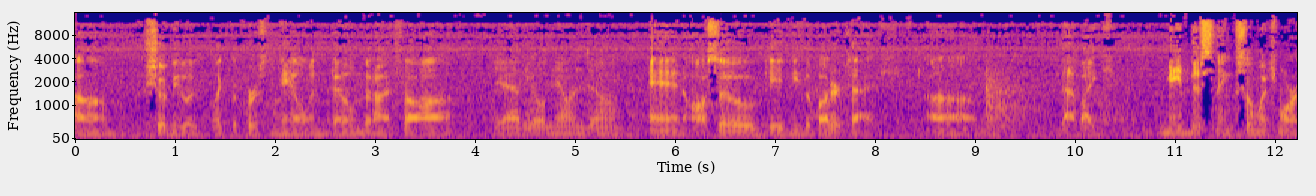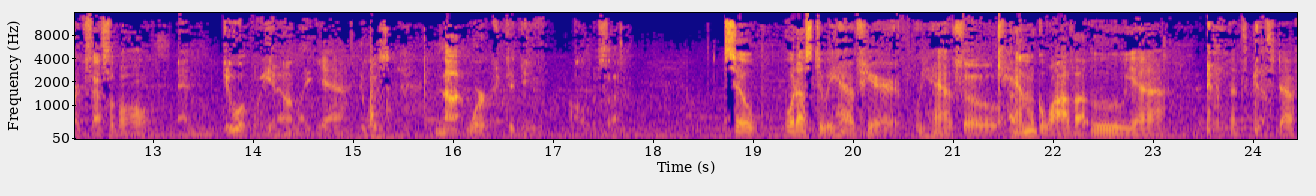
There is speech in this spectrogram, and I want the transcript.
um, showed me the, like the first nail and dome that I saw, Yeah, the old nail and dome. and also gave me the butter tag. Um, that like made this thing so much more accessible and doable. You know, like Yeah. it was not work to do all of a sudden. So, what else do we have here? We have So, Chem Guava. Ooh, yeah, that's good stuff.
